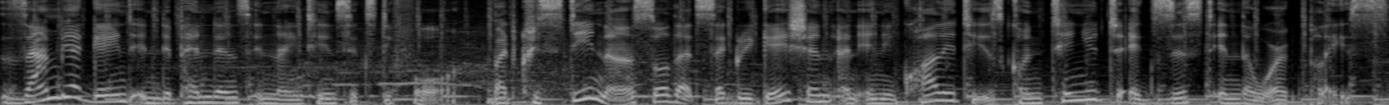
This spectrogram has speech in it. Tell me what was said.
Zambia gained independence in 1964, but Christina saw that segregation and inequalities continued to exist in the workplace.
